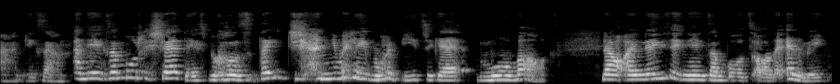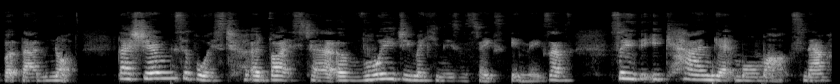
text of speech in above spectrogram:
an um, exam. And the exam board has shared this because they genuinely want you to get more marks. Now, I know you think the exam boards are the enemy, but they're not. They're sharing this advice to, advice to avoid you making these mistakes in the exams so that you can get more marks. Now,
